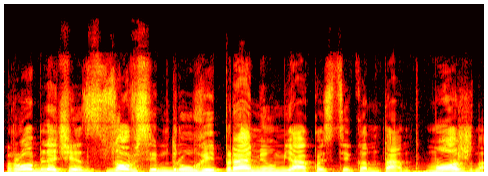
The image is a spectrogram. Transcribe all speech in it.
Роблячи зовсім другий преміум якості контент, можна.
